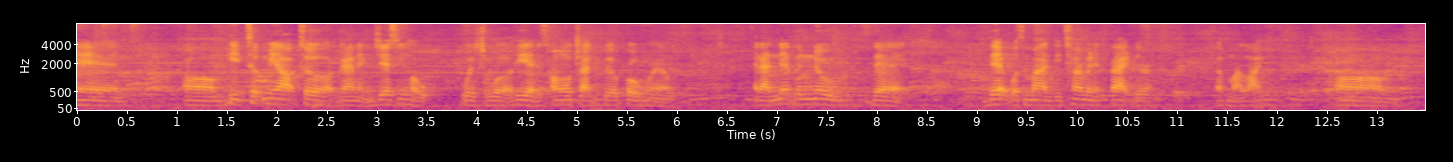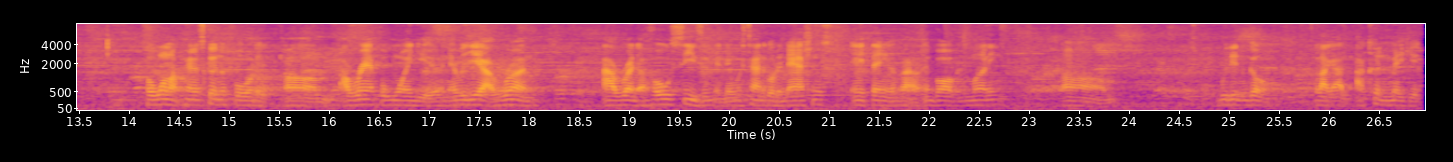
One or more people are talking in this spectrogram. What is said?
And um, he took me out to a guy named Jesse Hope, which was, he had his own track and field program. And I never knew that that was my determining factor of my life. Um, for one, my parents couldn't afford it. Um, I ran for one year, and every year I run, I run the whole season, and then it was time to go to nationals. Anything about involving money, um, we didn't go like I, I couldn't make it.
